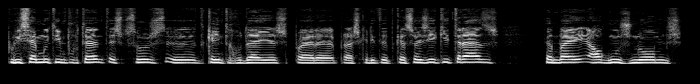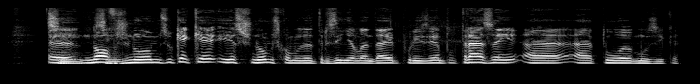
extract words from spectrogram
por isso é muito importante as pessoas eh, de quem te rodeias para, para a escrita de canções e aqui trazes também alguns nomes. Eh, Sim, novos sim. nomes, o que é que é esses nomes, como o da Terezinha Landeiro, por exemplo, trazem à, à tua música?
